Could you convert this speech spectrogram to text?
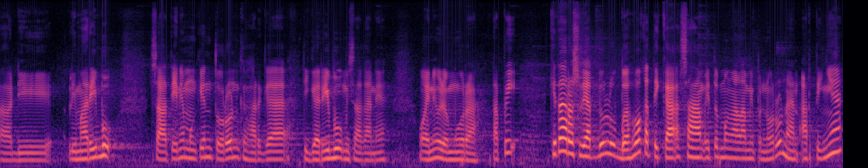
uh, di 5000. Saat ini mungkin turun ke harga 3000 misalkan ya. Wah, ini udah murah. Tapi kita harus lihat dulu bahwa ketika saham itu mengalami penurunan, artinya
